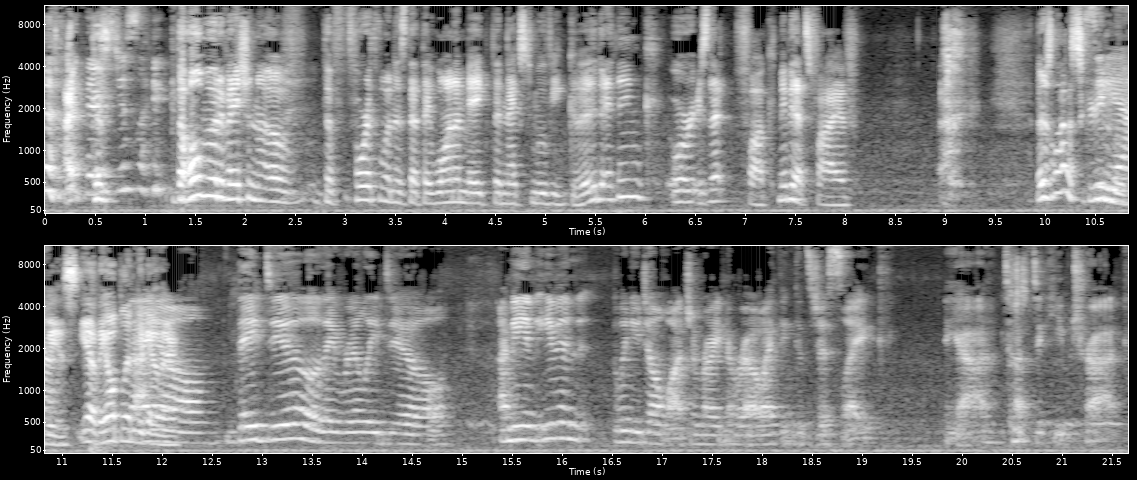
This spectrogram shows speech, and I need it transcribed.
I- There's just like The whole motivation of the fourth one is that they want to make the next movie good. I think, or is that fuck? Maybe that's five. There's a lot of Scream Yeah. movies. Yeah, they all blend I together. know. They do. They really do. I mean, even when you don't watch them right in a row, I think it's just like, yeah, tough to keep track.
